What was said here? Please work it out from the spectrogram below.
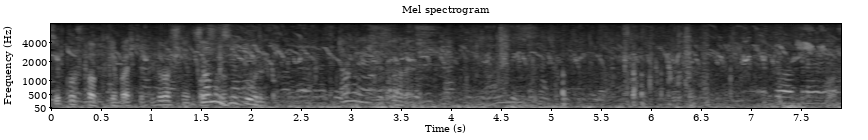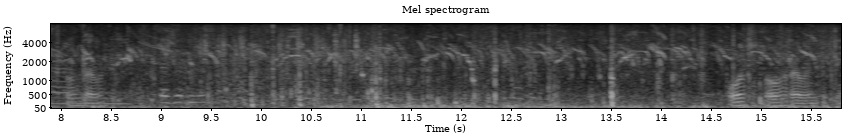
ці пустотки, бачите, підрощені Чому ці тури? Добре. Добре. Добре. Це жирніше. По 100 гривень такі.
